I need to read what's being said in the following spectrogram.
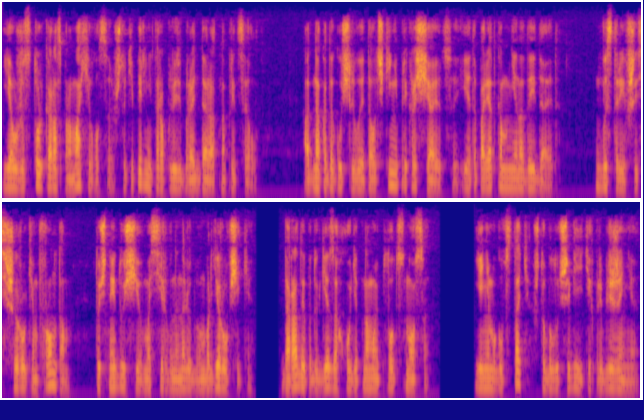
Я уже столько раз промахивался, что теперь не тороплюсь брать Дорат на прицел. Однако догучливые толчки не прекращаются, и это порядком мне надоедает. Выстроившись широким фронтом, точно идущие в массированный налет бомбардировщики, дорады по дуге заходят на мой плот с носа. Я не могу встать, чтобы лучше видеть их приближение,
